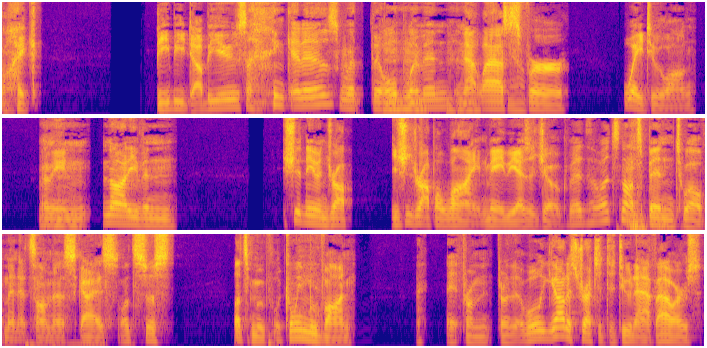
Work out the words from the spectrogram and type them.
like BBWs. I think it is with the old Mhm, women, mhm, and that lasts yep. for way too long. I Mm-hmm. mean, not even. Shouldn't even drop. You should drop a line maybe as a joke, but let's not spend twelve minutes on this, guys. Let's just let's move. Can we move on? From from the, well, you got to stretch it to two and a half hours.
